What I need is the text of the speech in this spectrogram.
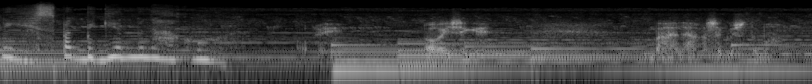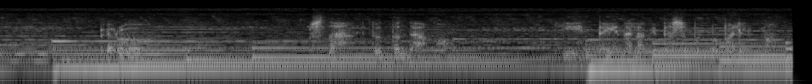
Please, pagbigyan mo na ako. Okay. Okay, sige. Bahala ka sa gusto mo. Pero, basta, ito tanda mo. Hihintayin na lang kita sa pagbabalik mo.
